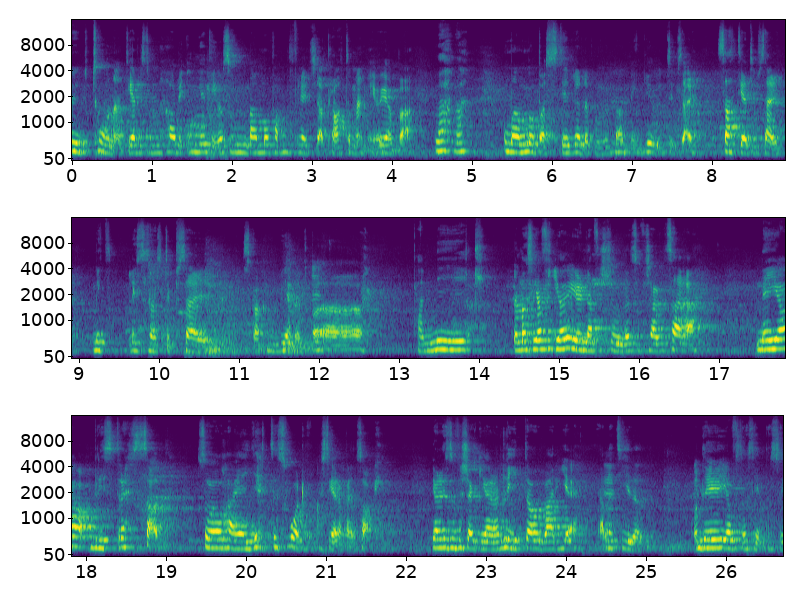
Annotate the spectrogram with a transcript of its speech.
uttonat. Jag liksom hörde ingenting och så mamma och pappa försökte så prata med mig och jag bara va, va? Och mamma bara stirrade på mig och bara men gud, typ så här. Satt jag typ så här mitt, liksom typ så här skakade med benet bara panik. Men alltså jag, jag är ju den där personen som försöker så här när jag blir stressad så har jag jättesvårt att fokusera på en sak. Jag liksom försöker göra lite av varje hela tiden. Och det är ju oftast inte, så-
